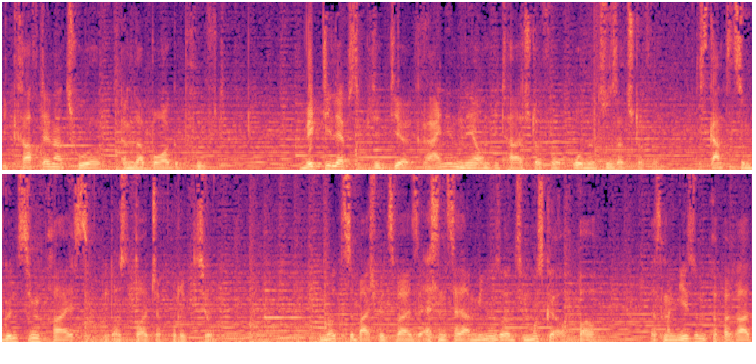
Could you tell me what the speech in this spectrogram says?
die Kraft der Natur im Labor geprüft. Victilabs bietet dir reine Nähr- und Vitalstoffe ohne Zusatzstoffe. Das Ganze zum günstigen Preis und aus deutscher Produktion. Nutze beispielsweise essentielle Aminosäuren zum Muskelaufbau, das Magnesiumpräparat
